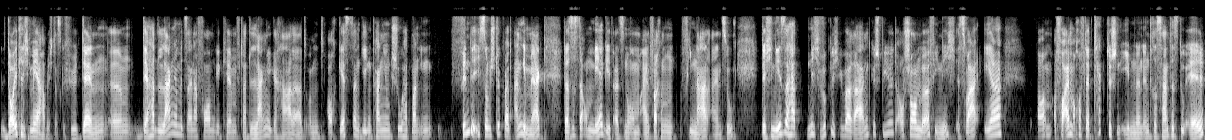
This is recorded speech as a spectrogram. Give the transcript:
deutlich mehr, habe ich das Gefühl. Denn ähm, der hat lange mit seiner Form gekämpft, hat lange gehadert und auch gestern gegen Pang Yung-Shu hat man ihn, finde ich, so ein Stück weit angemerkt, dass es da um mehr geht als nur um einen einfachen Finaleinzug. Der Chinese hat nicht wirklich überragend gespielt, auch Sean Murphy nicht. Es war eher ähm, vor allem auch auf der taktischen Ebene ein interessantes Duell.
